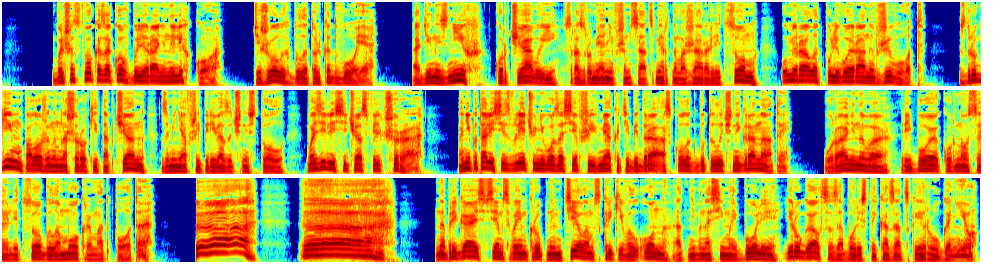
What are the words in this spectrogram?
Большинство казаков были ранены легко. Тяжелых было только двое. Один из них, курчавый, с разрумянившимся от смертного жара лицом, умирал от пулевой раны в живот. С другим, положенным на широкий топчан, заменявший перевязочный стол, возились сейчас фельдшера — они пытались извлечь у него засевший в мякоти бедра осколок бутылочной гранаты. У раненого, рябое курносое лицо было мокрым от пота. а а Напрягаясь всем своим крупным телом, вскрикивал он от невыносимой боли и ругался забористой казацкой руганью.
